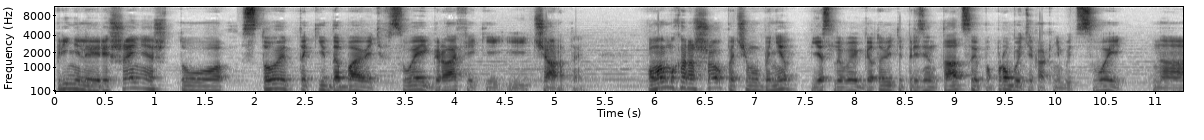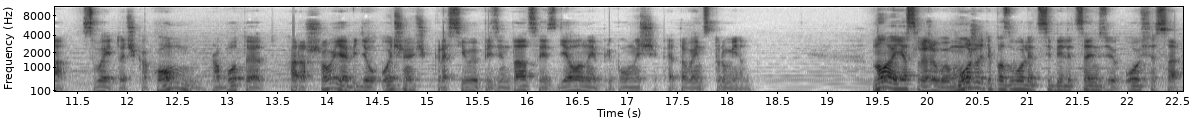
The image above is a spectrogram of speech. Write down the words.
приняли решение, что стоит таки добавить в Sway графики и чарты. По-моему, хорошо, почему бы нет. Если вы готовите презентации, попробуйте как-нибудь свой на sway.com. Работает хорошо. Я видел очень-очень красивые презентации, сделанные при помощи этого инструмента. Ну а если же вы можете позволить себе лицензию офиса,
